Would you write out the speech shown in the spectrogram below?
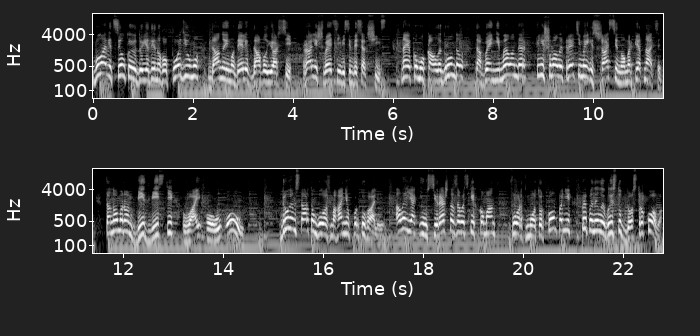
була відсилкою до єдиного подіуму даної моделі в WRC Ралі Швеції 86 на якому Калле Грундал та Бенні Меландер фінішували третіми із шасі номер 15 та номером B200 YOO. Другим стартом було змагання в Португалії, але як і усі решта заводських команд, Ford Motor Company припинили виступ достроково.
